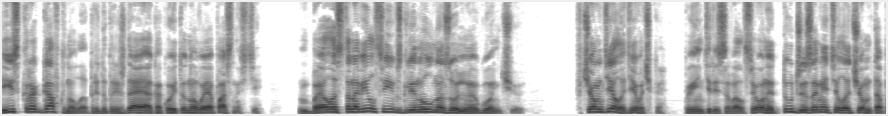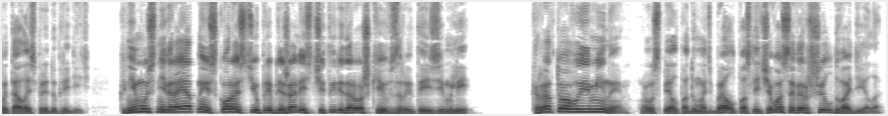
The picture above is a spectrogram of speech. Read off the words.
Искра гавкнула, предупреждая о какой-то новой опасности. Белл остановился и взглянул на зольную гончую. «В чем дело, девочка?» — поинтересовался он и тут же заметил, о чем та пыталась предупредить. К нему с невероятной скоростью приближались четыре дорожки взрытой земли. «Кротовые мины», — успел подумать Белл, после чего совершил два дела.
